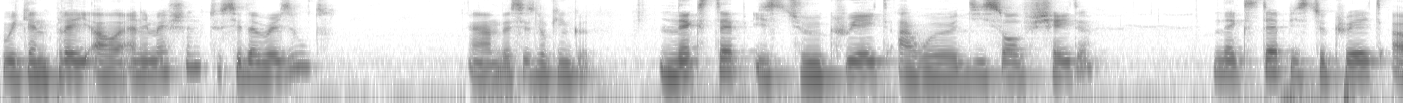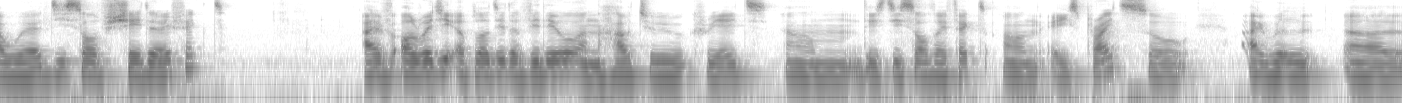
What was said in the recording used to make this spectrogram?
we can play our animation to see the result. And this is looking good. Next step is to create our dissolve shader. Next step is to create our dissolve shader effect. I've already uploaded a video on how to create um, this dissolve effect on a sprite, so I will uh,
